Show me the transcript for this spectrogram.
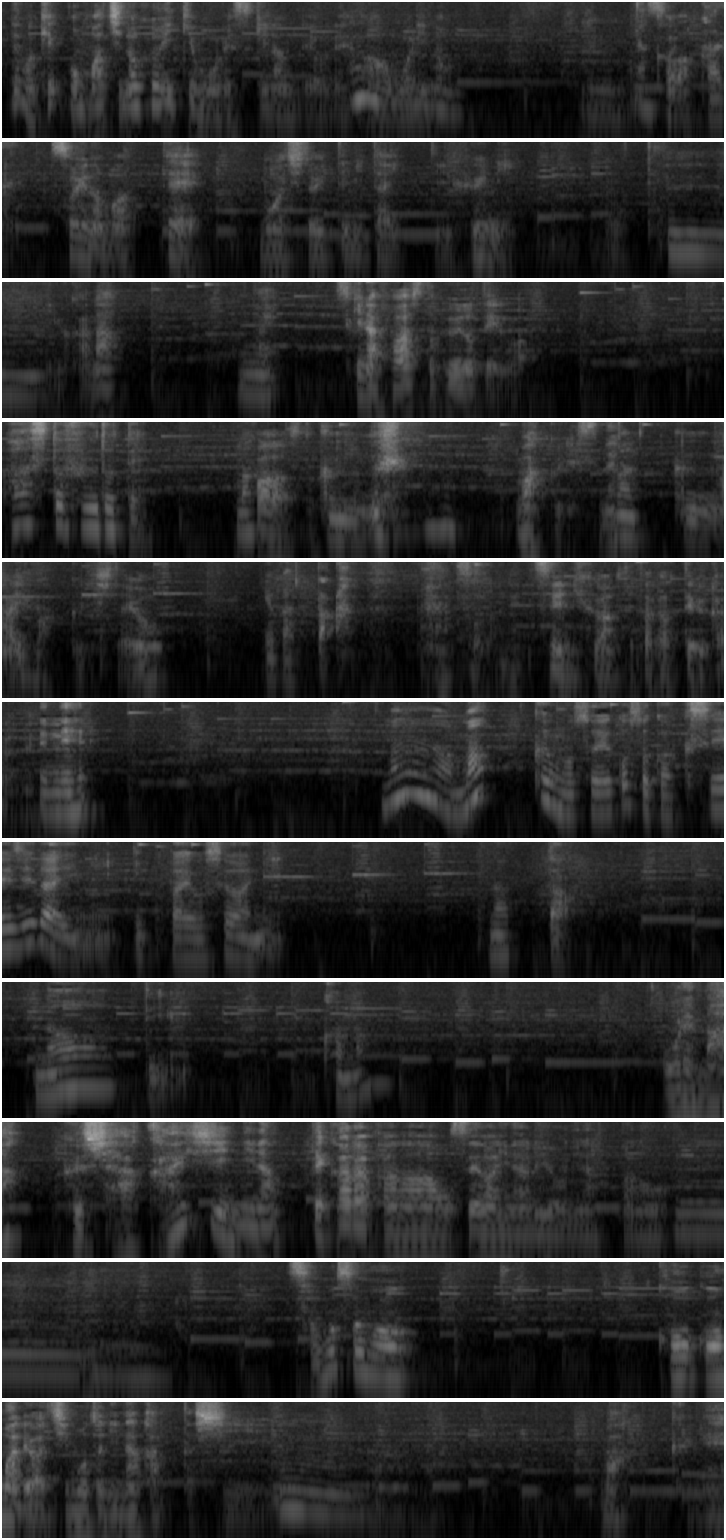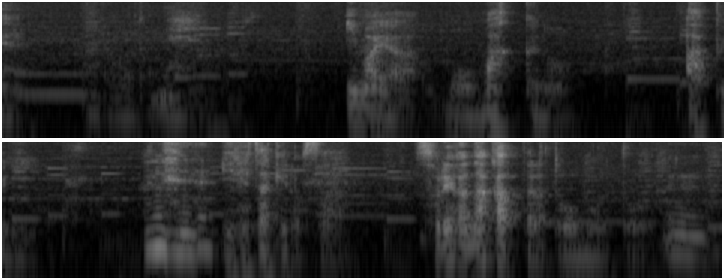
でも結構街の雰囲気も俺好きなんだよね、うん。青森の、うん。うんなんかわかる。そういうのもあってもう一度行ってみたいっていうふうに思ってうん。いるかな、ね。好きなファーストフード店は？ファーストフード店。マッファーストフク マックですね。マック、はいマックでしたよ。よかった。そうだね。常に不安と戦ってるからね。ね。まあマックもそれこそ学生時代にいっぱいお世話になったなあっていうかな。俺マック社会人になってからかなお世話になるようになったの。うん。ん。そもそも高校までは地元になかったし、マックね。なるほどね。今やもうマックのアプリね入れたけどさそれがなかったらと思うとうん。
